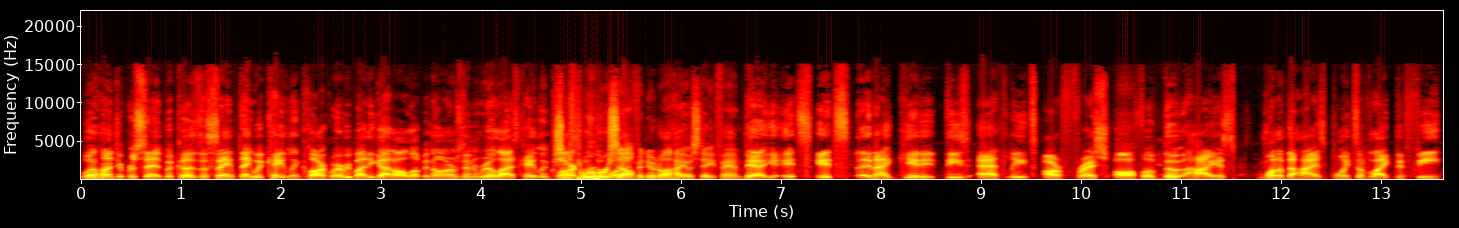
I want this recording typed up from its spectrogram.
One hundred percent. Because the same thing with Caitlin Clark, where everybody got all up in arms and realized Caitlin Clark she threw herself one. into an Ohio State fan. Yeah, yeah, it's it's, and I get it. These athletes are fresh off of the highest, one of the highest points of like defeat.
